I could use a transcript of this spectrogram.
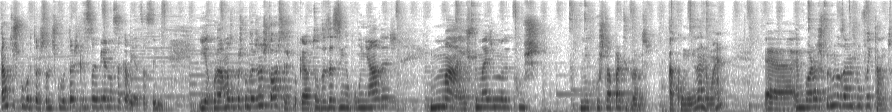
tantos cobertores, tantos cobertores que se sabia a nossa cabeça assim. E acordávamos depois com dores nas costas porque eram todas assim apunhadas. Mas que mais me custa, me custa a parte, pronto, a comida, não é? Uh, embora os primeiros anos não foi tanto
